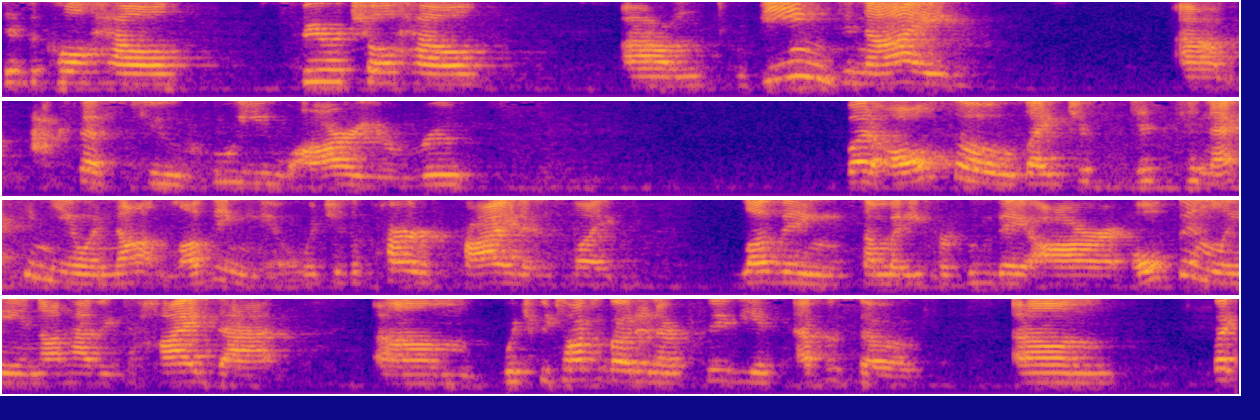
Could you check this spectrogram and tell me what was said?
physical health, spiritual health, um, being denied um, access to who you are, your roots, but also like just disconnecting you and not loving you, which is a part of pride is like loving somebody for who they are openly and not having to hide that, um, which we talked about in our previous episode. Um, but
